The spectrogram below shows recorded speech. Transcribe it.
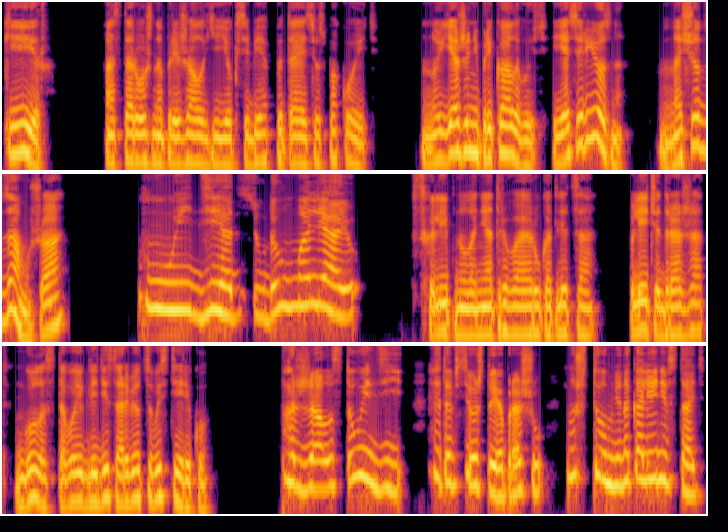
Кир! Осторожно прижал ее к себе, пытаясь успокоить. Но я же не прикалываюсь, я серьезно. Насчет замуж, а? «Уйди отсюда, умоляю!» Всхлипнула, не отрывая рук от лица. Плечи дрожат, голос того и гляди сорвется в истерику. Пожалуйста, уйди. Это все, что я прошу. Ну что, мне на колени встать?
